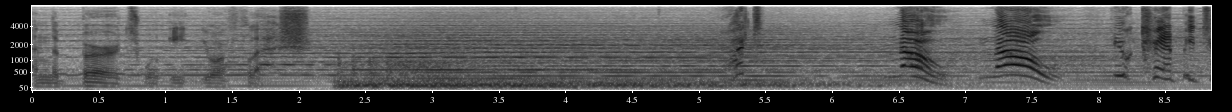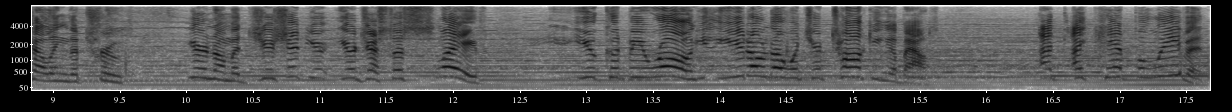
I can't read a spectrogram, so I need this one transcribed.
and the birds will eat your flesh. What? No! No! You can't be telling the truth. You're no magician. You're, you're just a slave. You could be wrong. You, you don't know what you're talking about. I, I can't believe it.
